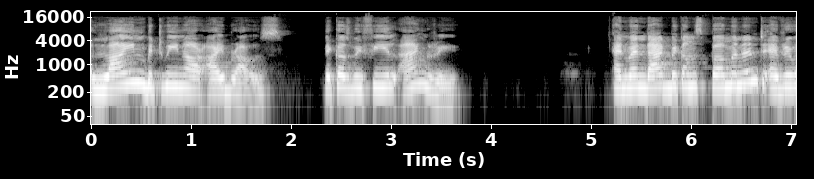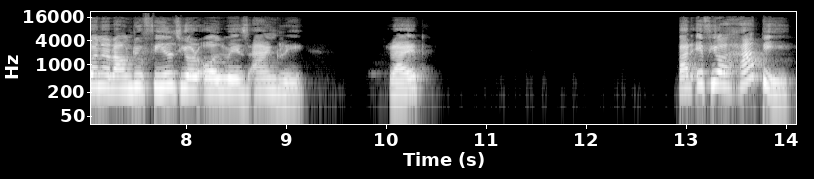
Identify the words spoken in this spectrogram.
line between our eyebrows? because we feel angry. And when that becomes permanent, everyone around you feels you're always angry, right? But if you're happy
